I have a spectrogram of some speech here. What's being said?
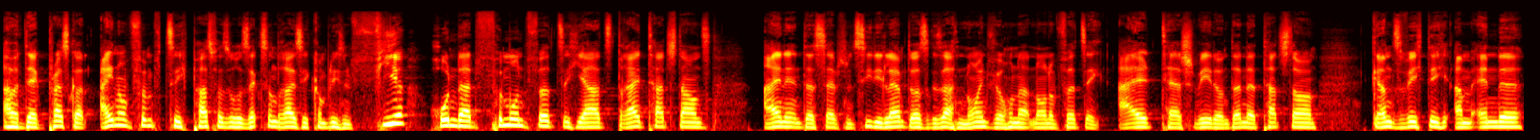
aber Dak Prescott 51 Passversuche, 36 Completion, 445 Yards, drei Touchdowns, eine Interception. CD Lamb, du hast gesagt, 9 für 149, alter Schwede. Und dann der Touchdown, ganz wichtig am Ende.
